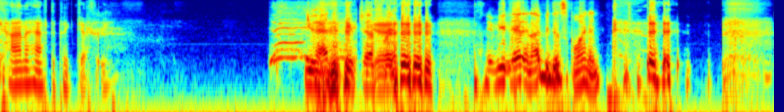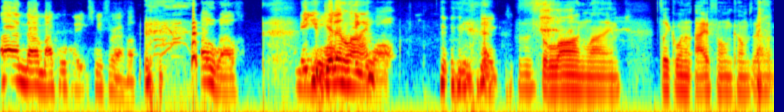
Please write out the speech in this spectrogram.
Kind of have to pick Jeffrey. You had to pick Jeffrey. Yeah. If you didn't, I'd be disappointed. Ah, now Michael hates me forever. oh well. Hey, you Get in line. you yeah. This is a long line. It's like when an iPhone comes out.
